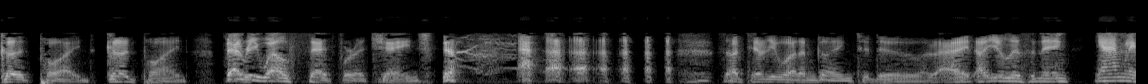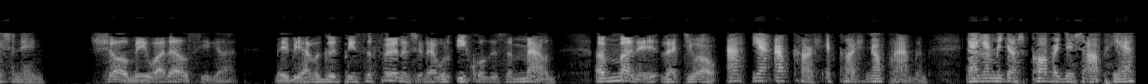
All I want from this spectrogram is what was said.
Good point. Good point. Very well said for a change. so I'll tell you what I'm going to do, all right? Are you listening? Yeah, I'm listening. Show me what else you got. Maybe have a good piece of furniture that will equal this amount of money that you owe. Ah, yeah, of course, of course, no problem. And let me just cover this up here.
